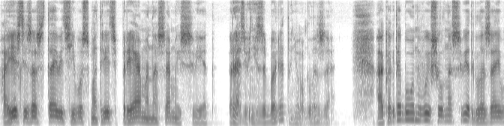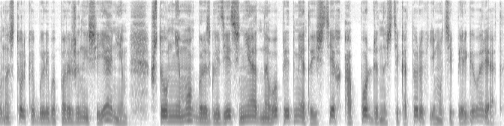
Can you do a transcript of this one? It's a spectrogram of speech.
А если заставить его смотреть прямо на самый свет, разве не заболят у него глаза? А когда бы он вышел на свет, глаза его настолько были бы поражены сиянием, что он не мог бы разглядеть ни одного предмета из тех, о подлинности которых ему теперь говорят.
